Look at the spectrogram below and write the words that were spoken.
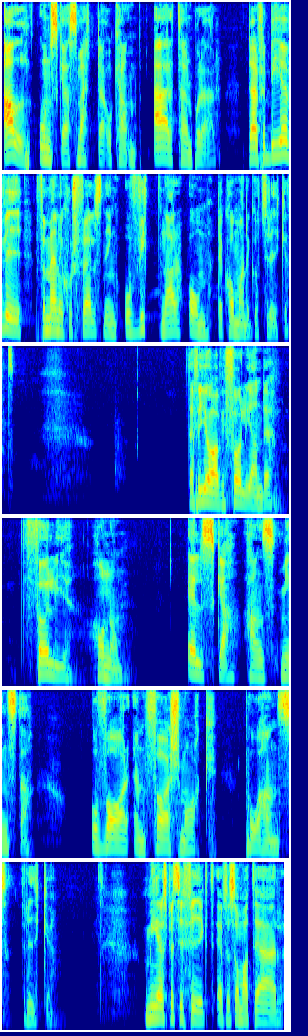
All ondska, smärta och kamp är temporär. Därför ber vi för människors frälsning och vittnar om det kommande Gudsriket. Därför gör vi följande. Följ honom. Älska hans minsta och var en försmak på hans rike. Mer specifikt eftersom att det är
